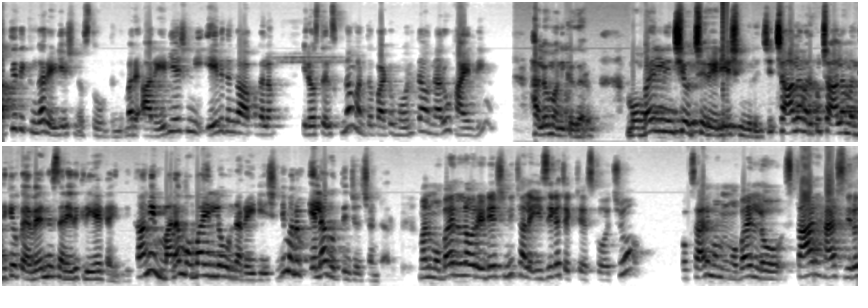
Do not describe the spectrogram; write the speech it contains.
అత్యధికంగా రేడియేషన్ వస్తూ ఉంటుంది. మరి ఆ రేడియేషన్ని ఏ విధంగా ఆపగలం? ఈరోజు తెలుసుకుందాం. మనతో పాటు మోనిత ఉన్నారు. హాయ్ అండి. హలో మోనిక గారు. మొబైల్ నుంచి వచ్చే రేడియేషన్ గురించి చాలా వరకు చాలా మందికి ఒక అవేర్నెస్ అనేది క్రియేట్ అయింది. కానీ మన మొబైల్లో ఉన్న రేడియేషన్ని మనం ఎలా గుర్తించవచ్చు అంటారు? మన మొబైల్లో రేడియేషన్ని చాలా ఈజీగా చెక్ చేసుకోవచ్చు. ఒకసారి మన మొబైల్లో star hash zero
